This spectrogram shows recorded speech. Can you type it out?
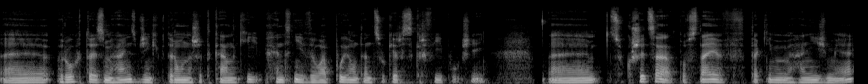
Y, ruch to jest mechanizm, dzięki któremu nasze tkanki chętniej wyłapują ten cukier z krwi później. Y, cukrzyca powstaje w takim mechanizmie,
